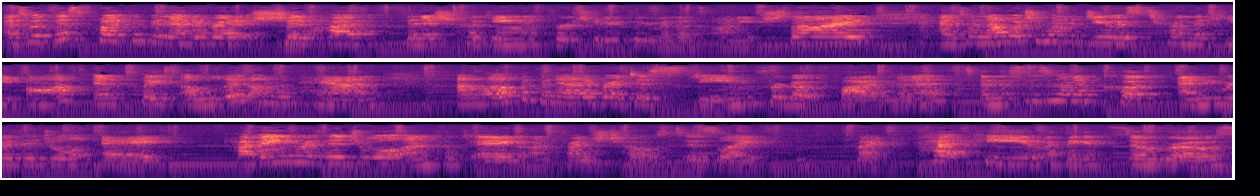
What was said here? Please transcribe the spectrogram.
And so at this point, the banana bread should have finished cooking for two to three minutes on each side. And so now what you want to do is turn the heat off and place a lid on the pan and allow the banana bread to steam for about five minutes. And this is going to cook any residual egg Having residual uncooked egg on French toast is like my pet peeve. I think it's so gross.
